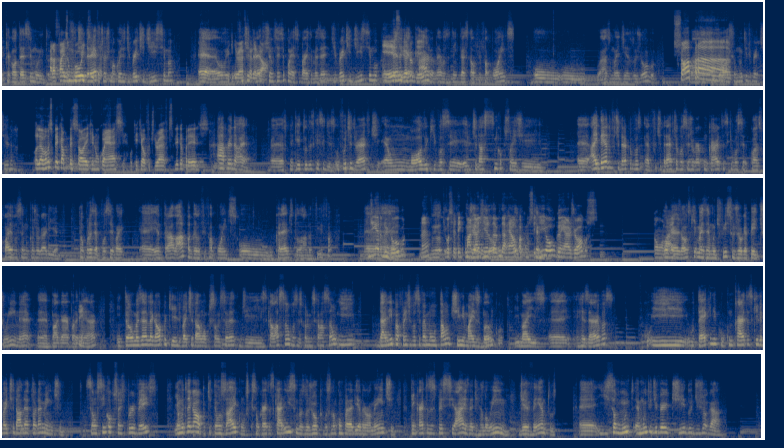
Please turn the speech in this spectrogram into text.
que acontece muito. O cara faz o um gol draft, eu acho uma coisa divertidíssima. É, o, o draft, é draft eu não sei se você conhece, Bart, mas é divertidíssimo. Esse, Pena que é joguei. caro, né? Você tem que gastar o FIFA Points ou, ou as moedinhas do jogo. Só mas pra. Eu acho muito divertido. Olha, vamos explicar pro pessoal aí que não conhece o que é o Foot Draft. Explica pra eles. Ah, perdão, é. É, eu expliquei tudo e esqueci disso. O Foot Draft é um modo que você. Ele te dá cinco opções de. É, a ideia do Foot Draft, é você, é, Foot Draft é você jogar com cartas que você, com as quais você nunca jogaria. Então, por exemplo, você vai é, entrar lá pagando FIFA Points ou o crédito lá da FIFA. O dinheiro do jogo, né? o- Que você tem que pagar dinheiro dinheiro da vida real pra ele- conseguir é- ou ganhar jogos. Então, Ou online. ganhar jogos, que, mas é muito difícil, o jogo é pay to win, né? É pagar para Sim. ganhar. Então, mas é legal porque ele vai te dar uma opção de, de escalação, você escolhe uma escalação e dali pra frente você vai montar um time mais banco e mais é, reservas e o técnico com cartas que ele vai te dar aleatoriamente. São cinco opções por vez. E é muito legal, porque tem os icons, que são cartas caríssimas do jogo que você não compraria normalmente. Tem cartas especiais, né, de Halloween, de eventos. É, e são muito, é muito divertido de jogar.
